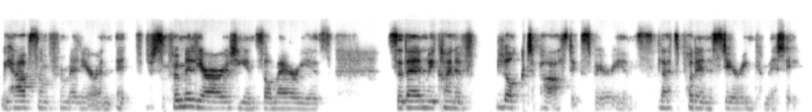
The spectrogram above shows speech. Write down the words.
we have some familiar and familiarity in some areas. So then we kind of look to past experience. Let's put in a steering committee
